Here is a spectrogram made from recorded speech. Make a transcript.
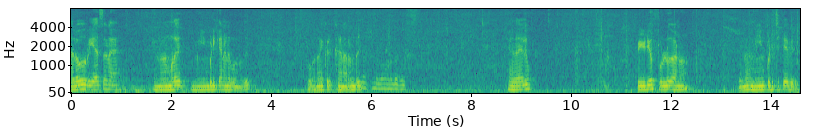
ഹലോ റിയാസാണ്. ഇന്ന് നമ്മൾ മീൻ പിടിക്കാനാണ് പോകുന്നത്. പോകുന്ന വഴിക്കൊരു കിണറുണ്ട്. ഏതായാലും വീഡിയോ ഫുള്ള് കാണുക. ഇന്ന് മീൻ പിടിച്ചിട്ടേ വരും.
